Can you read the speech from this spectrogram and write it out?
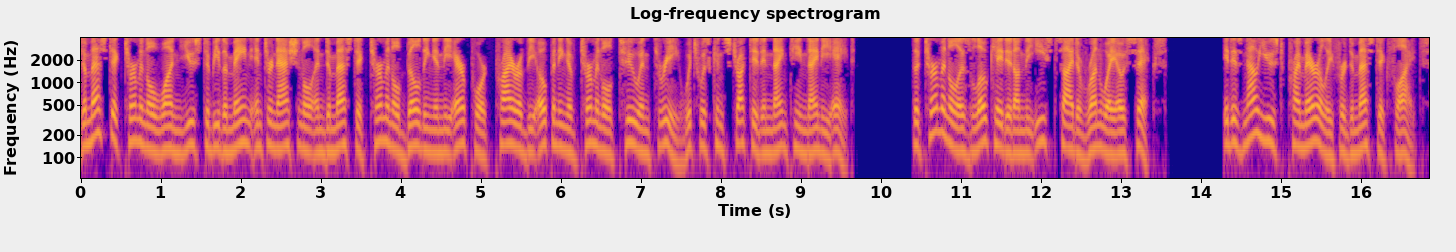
Domestic Terminal 1 used to be the main international and domestic terminal building in the airport prior of the opening of Terminal 2 and 3 which was constructed in 1998. The terminal is located on the east side of runway 06. It is now used primarily for domestic flights.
